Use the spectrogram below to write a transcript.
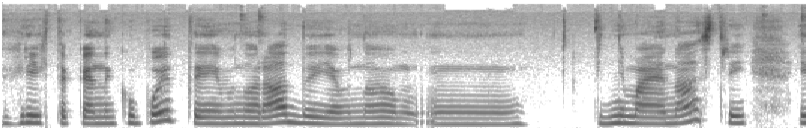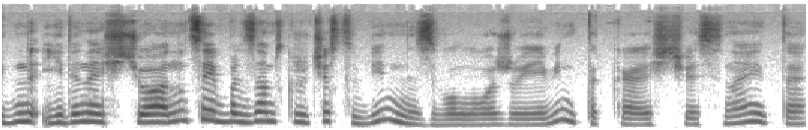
гріх таке не купити, і воно радує, воно м піднімає настрій. Єдине, що ну, цей бальзам, скажу чесно, він не зволожує, він таке щось, знаєте.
